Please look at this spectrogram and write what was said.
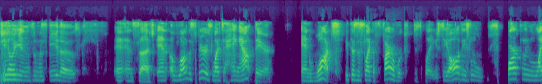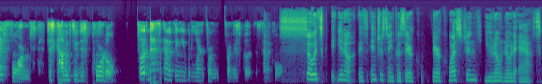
billions of mosquitoes and, and such. And a lot of the spirits like to hang out there and watch because it's like a fireworks display. You see all these little sparkling life forms just coming through this portal. So that's the kind of thing you would learn from from his book. It's kind of cool. So it's you know it's interesting because there there are questions you don't know to ask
